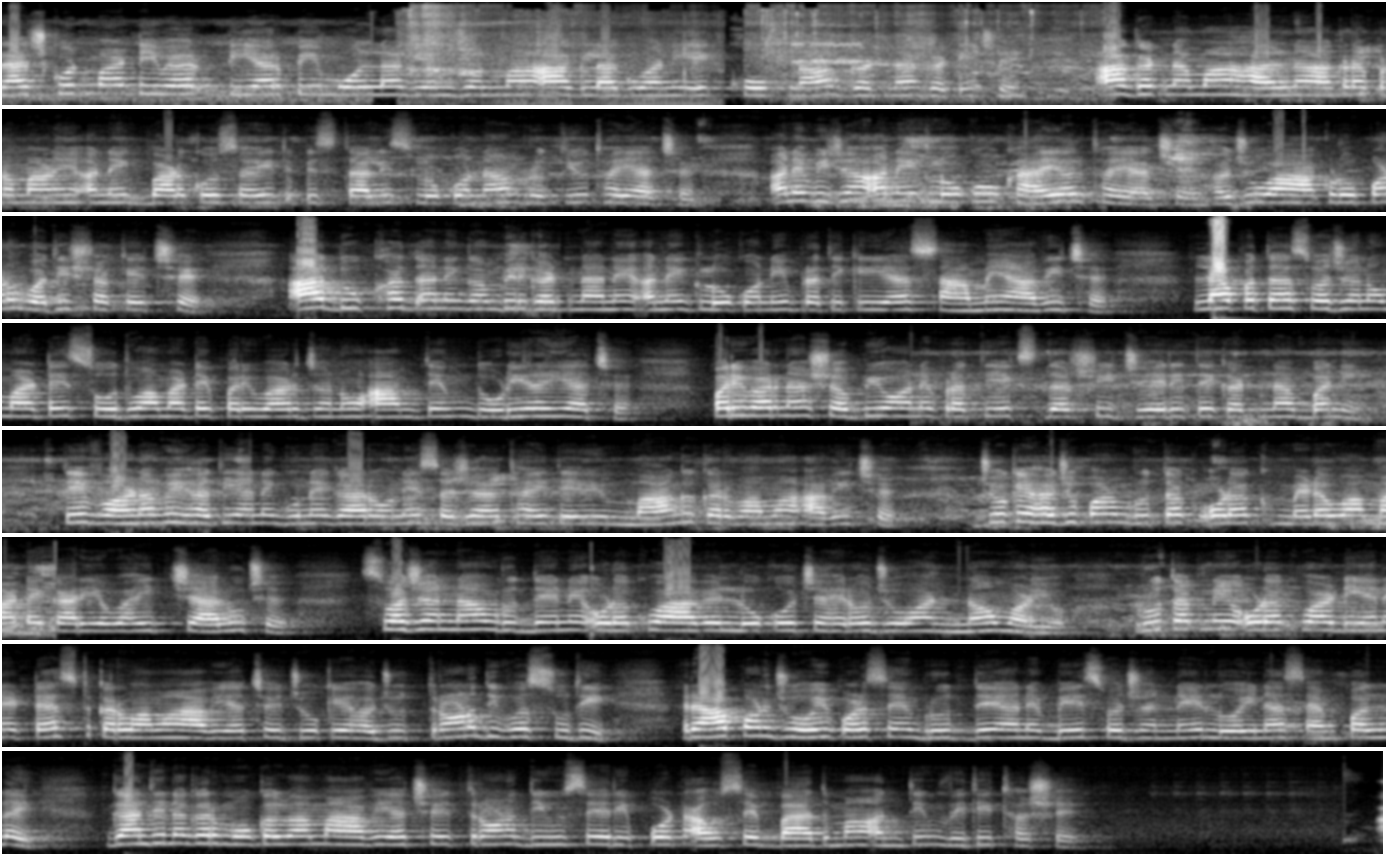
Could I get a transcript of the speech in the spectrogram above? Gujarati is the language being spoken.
રાજકોટમાં ટીઆરપી મોલના ગેમ ઝોનમાં આગ લાગવાની એક ખોફનાક ઘટના ઘટી છે. આ ઘટનામાં હાલના આંકડા પ્રમાણે અનેક બાળકો સહિત પિસ્તાલીસ લોકોના મૃત્યુ થયા છે અને બીજા અનેક લોકો ઘાયલ થયા છે. હજુ આ આંકડો પણ વધી શકે છે. આ દુઃખદ અને ગંભીર ઘટનાને અનેક લોકોની પ્રતિક્રિયા સામે આવી છે. લાપતા સ્વજનો માટે, શોધવા માટે પરિવારજનો આમ તેમ દોડી રહ્યા છે. પરિવારના સભ્યો અને પ્રત્યક્ષદર્શી જે રીતે ઘટના બની તે વર્ણવી હતી અને ગુનેગારોને સજા થાય તેવી માંગ કરવામાં આવી છે. જો કે હજુ પણ મૃતક ઓળખ મેળવવા માટે કાર્યવાહી ચાલુ છે. સ્વજનના મૃતદેહને ઓળખવા આવેલ લોકો ચહેરો જોવા ન મળ્યો. મૃતકને ઓળખવા ડીએનએ ટેસ્ટ કરવામાં આવ્યા છે, જો કે હજુ ત્રણ દિવસ સુધી રાહ પણ જોવી પડશે. મૃતદેહ અને બે સ્વજનને લોહીના સેમ્પલ લઈ ગાંધીનગર મોકલવામાં આવ્યા છે. ત્રણ દિવસે રિપોર્ટ આવશે, બાદમાં અંતિમ વિધિ થશે.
